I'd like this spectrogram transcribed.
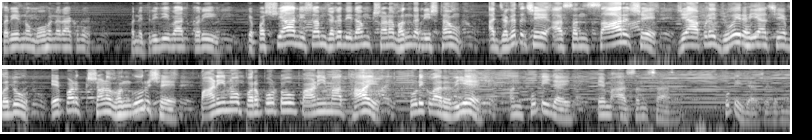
શરીરનો મોહ ન રાખવો. અને ત્રીજી વાત કરી કે પશ્યા નિશમ જગત ઇદમ ક્ષણભંગ નિષ્ઠમ. આ જગત છે, આ સંસાર છે, જે આપણે જોઈ રહ્યા છીએ બધું, એ પણ ક્ષણભંગુર છે. પાણીનો પરપોટો પાણીમાં થાય, થોડીક વાર રીએ અને ફૂટી જાય. એમ આ સંસાર ફૂટી જશે ગમે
